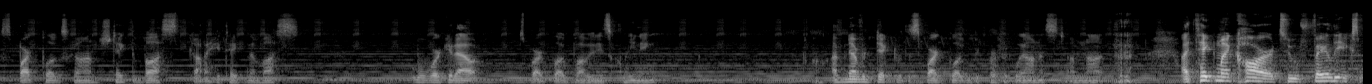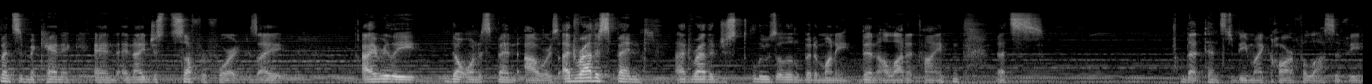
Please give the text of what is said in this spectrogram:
Spark plug's gone. Just take the bus. God, I hate taking the bus. We'll work it out. Spark plug probably needs cleaning. I've never dicked with a spark plug, to be perfectly honest. I'm not. I take my car to fairly expensive mechanic, and, and I just suffer for it, because I, I really don't want to spend hours. I'd rather spend, I'd rather just lose a little bit of money than a lot of time. That's, that tends to be my car philosophy.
